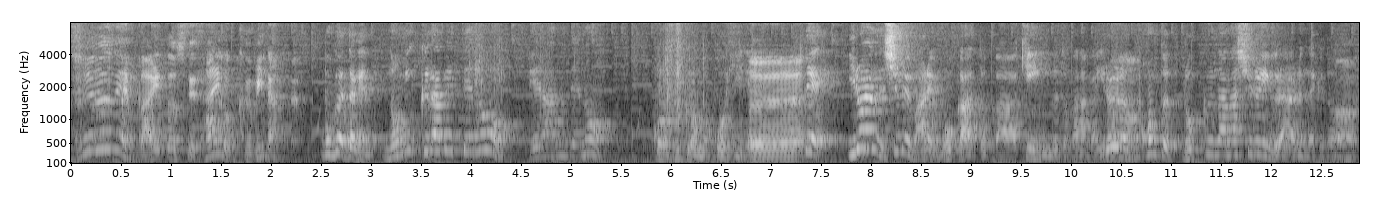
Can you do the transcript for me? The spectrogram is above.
10年バイトして最後クビなんだよ僕はだけど飲み比べての選んでのこの袋のコーヒーで、へえでいろいろな種類もあるよモカとかキングとかなんかいろいろうん。ほんと67種類ぐらいあるんだけど、うん。ま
